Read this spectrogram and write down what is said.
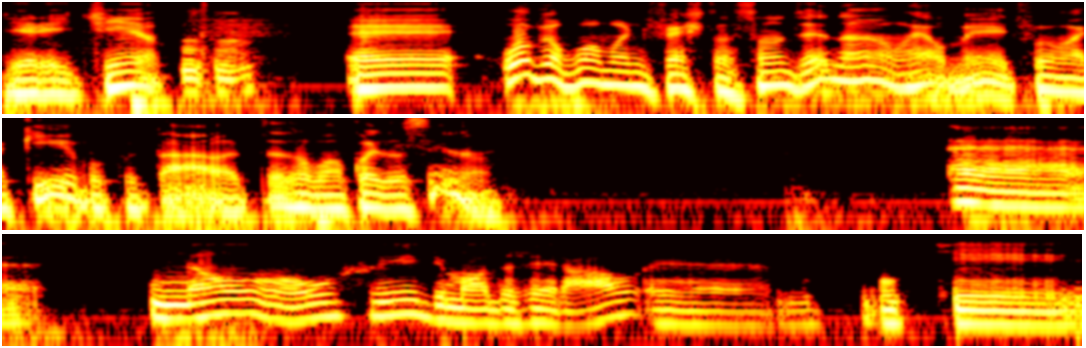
direitinha. Uhum. É, houve alguma manifestação dizer não, realmente foi um equívoco, tal, alguma coisa assim, não? É, não houve, de modo geral. É, o que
